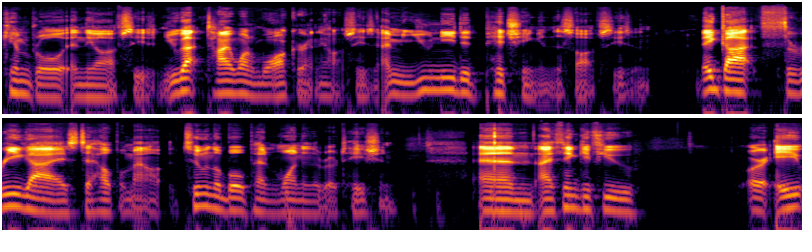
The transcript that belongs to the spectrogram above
Kimbrel in the offseason, you got Taijuan Walker in the offseason. I mean, you needed pitching in this offseason. They got three guys to help them out, two in the bullpen, one in the rotation. And I think if you or a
